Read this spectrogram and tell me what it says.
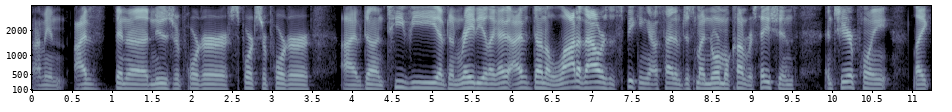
I mean, I've been a news reporter, sports reporter. I've done TV, I've done radio. Like I, I've done a lot of hours of speaking outside of just my normal conversations. And to your point, like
